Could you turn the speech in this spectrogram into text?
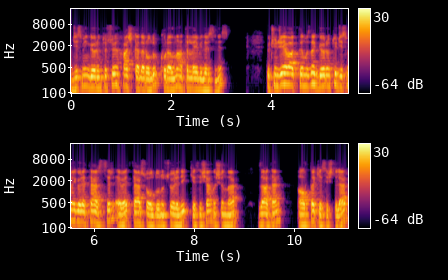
cismin görüntüsü H kadar olur. Kuralını hatırlayabilirsiniz. Üçüncüye baktığımızda görüntü cisme göre terstir. Evet ters olduğunu söyledik. Kesişen ışınlar zaten altta kesiştiler.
